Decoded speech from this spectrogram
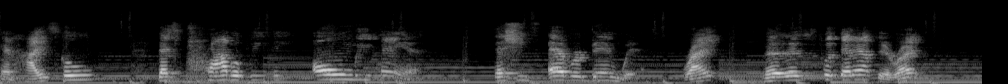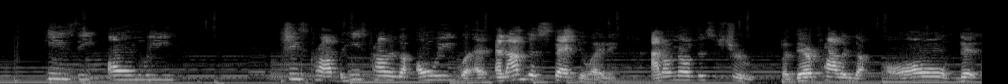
in high school, that's probably the only man that she's ever been with, right? Let's put that out there, right? He's the only. She's probably he's probably the only, and I'm just speculating. I don't know if this is true, but they're probably the only. That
